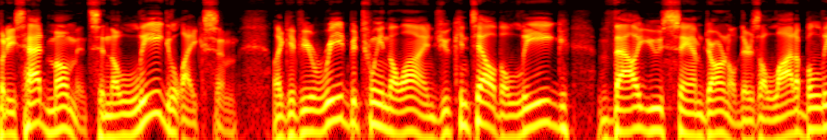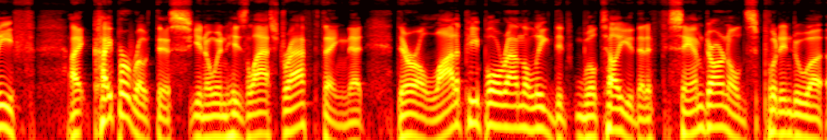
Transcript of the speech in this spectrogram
But he's had moments, and the league likes him. Like, if you read between the lines, you can tell the league values Sam Darnold. There's a lot of belief. I, Kiper wrote this, you know, in his last draft thing that there are a lot of people around the league that will tell you that if Sam Darnold's put into a,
